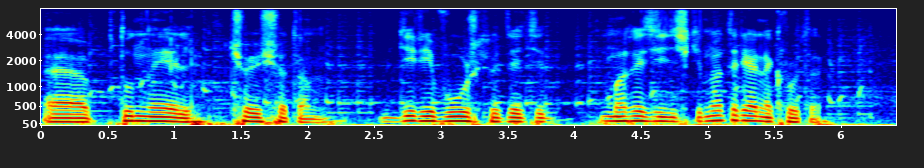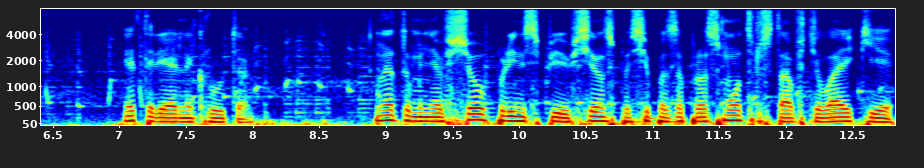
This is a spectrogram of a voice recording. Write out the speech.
э, туннель, что еще там, деревушки, вот эти магазинчики. Ну, это реально круто. Это реально круто. На этом у меня все, в принципе. Всем спасибо за просмотр. Ставьте лайки.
